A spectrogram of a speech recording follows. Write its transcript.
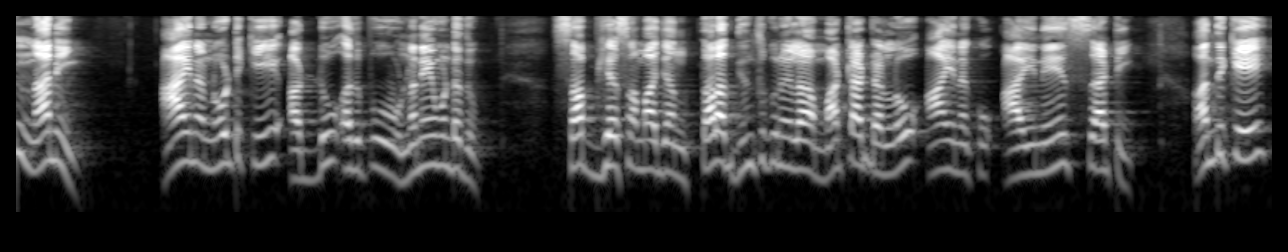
నాని. ఆయన నోటికి అడ్డు అదుపు ఉండనే ఉండదు. సభ్య సమాజం తల దించుకునేలా మాట్లాడడంలో ఆయనకు ఆయనే సాటి. అందుకే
